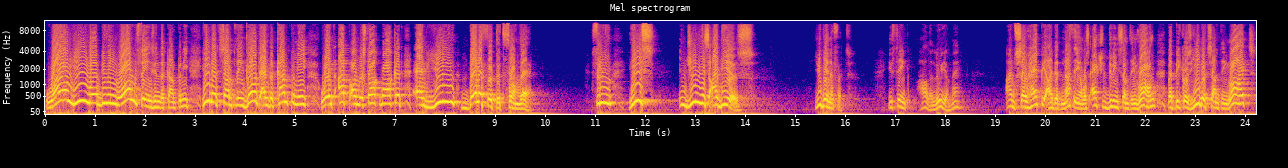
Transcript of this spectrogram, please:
while you were doing wrong things in the company, he did something good and the company went up on the stock market and you benefited from that through his ingenious ideas, you benefit. You think, hallelujah, man. I'm so happy I did nothing. I was actually doing something wrong, but because he did something right,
